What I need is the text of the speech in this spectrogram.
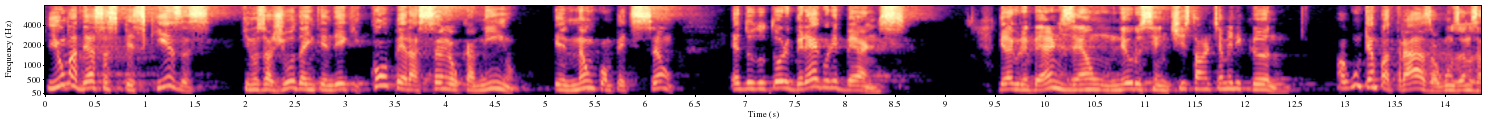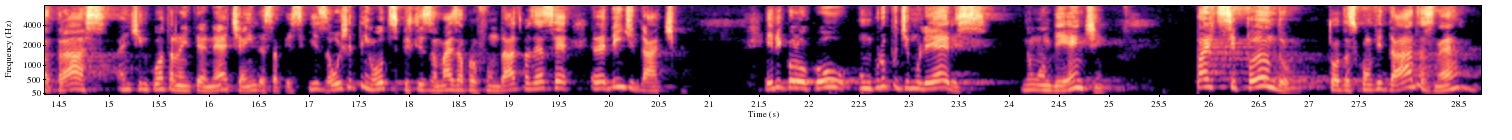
E uma dessas pesquisas que nos ajuda a entender que cooperação é o caminho e não competição é do Dr. Gregory Burns. Gregory Burns é um neurocientista norte-americano. Algum tempo atrás, alguns anos atrás, a gente encontra na internet ainda essa pesquisa. Hoje tem outras pesquisas mais aprofundadas, mas essa é, é bem didática. Ele colocou um grupo de mulheres num ambiente, participando, todas convidadas, né?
